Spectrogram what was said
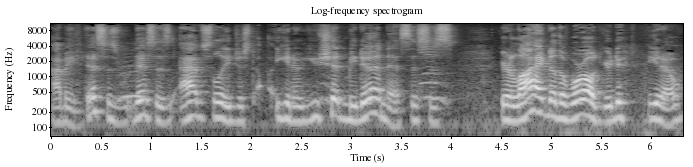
I mean, this is this is absolutely just you know you shouldn't be doing this. This is you're lying to the world. You're you know,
